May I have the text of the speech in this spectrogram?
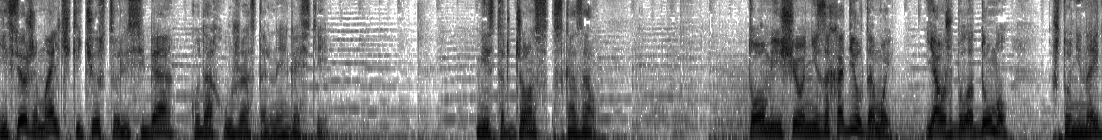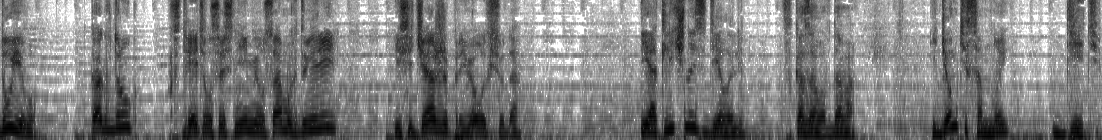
И все же мальчики чувствовали себя куда хуже остальных гостей мистер Джонс сказал. «Том еще не заходил домой. Я уж было думал, что не найду его. Как вдруг встретился с ними у самых дверей и сейчас же привел их сюда». «И отлично сделали», — сказала вдова. «Идемте со мной, дети».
